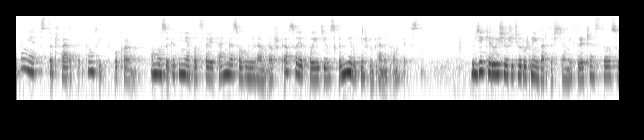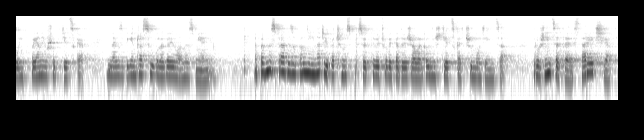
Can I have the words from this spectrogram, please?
Pytanie 104. Konflikt pokoleń. O muzykę na podstawie tanga Sławomira Mrożka w swojej odpowiedzi uwzględni również wybrany kontekst. Ludzie kierują się w życiu różnymi wartościami, które często są im wpajane już od dziecka, jednak z biegiem czasu ulegają one zmianie. Na pewne sprawy zupełnie inaczej patrzymy z perspektywy człowieka dojrzałego niż dziecka czy młodzieńca. Różnice te, stare jak świat,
